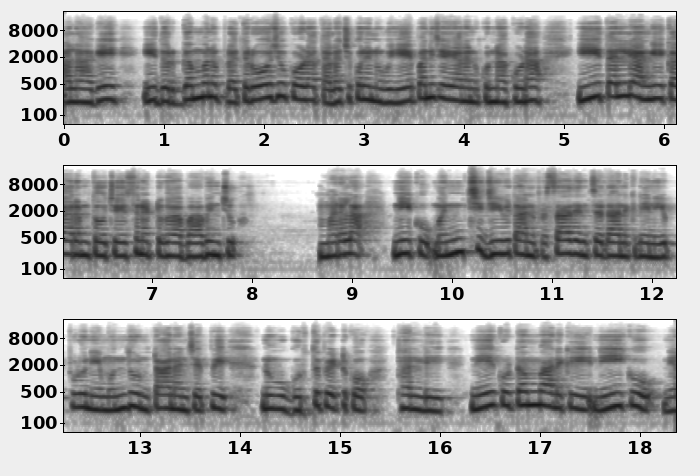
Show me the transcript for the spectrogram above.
అలాగే ఈ దుర్గమ్మను ప్రతిరోజు కూడా తలచుకుని నువ్వు ఏ పని చేయాలనుకున్నా కూడా ఈ తల్లి అంగీకారంతో చేసినట్టుగా భావించు. మరలా నీకు మంచి జీవితాన్ని ప్రసాదించడానికి నేను ఎప్పుడు నీ ముందు ఉంటానని చెప్పి నువ్వు గుర్తుపెట్టుకో తల్లి నీ కుటుంబానికి నీకు నీ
